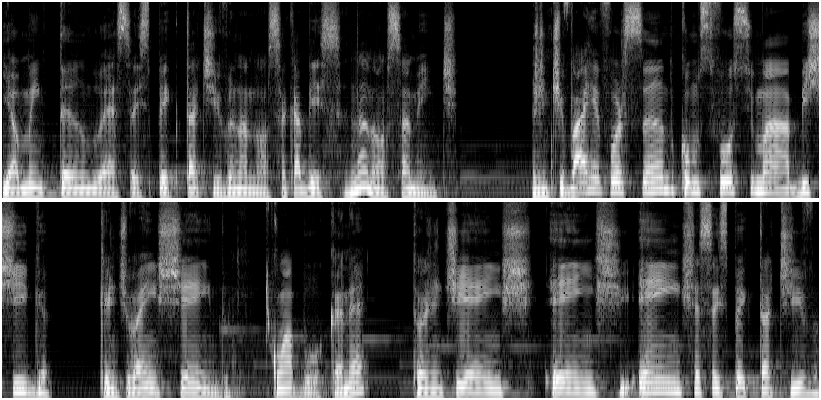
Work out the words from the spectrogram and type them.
e aumentando essa expectativa na nossa cabeça, na nossa mente. A gente vai reforçando como se fosse uma bexiga que a gente vai enchendo com a boca, né? Então a gente enche, enche, enche essa expectativa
